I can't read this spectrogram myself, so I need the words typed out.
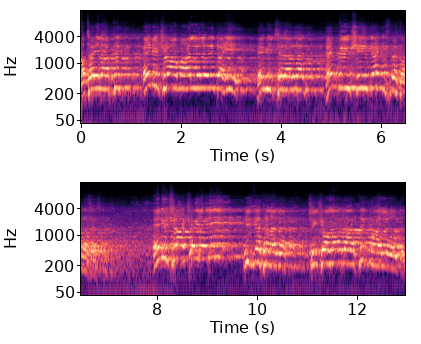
Hatay'ın artık en ücra mahalleleri dahi hem ilçelerden hem büyük şehirden hizmet alacak. En ücra köyleri hizmet alacak. Çünkü onlar da artık mahalle oldu.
